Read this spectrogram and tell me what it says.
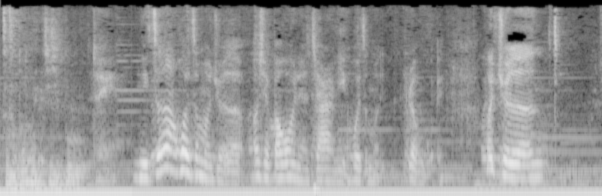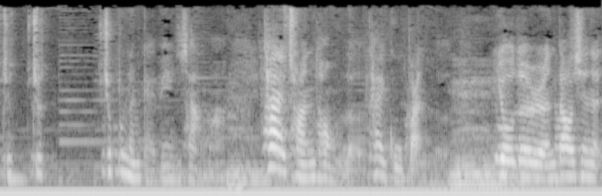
怎么都没进步。对你真的会这么觉得，而且包括你的家人，你也会这么认为，会觉得就就就不能改变一下吗？太传统了，太古板了。嗯，有的人到现在，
